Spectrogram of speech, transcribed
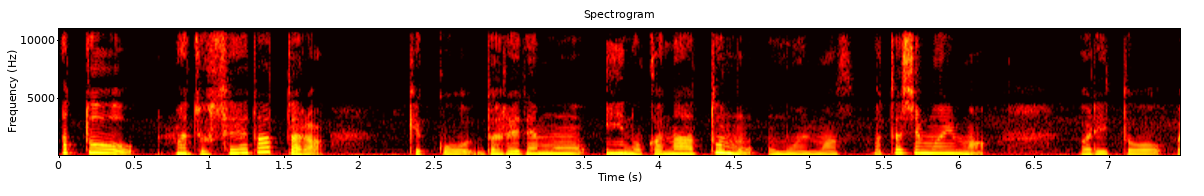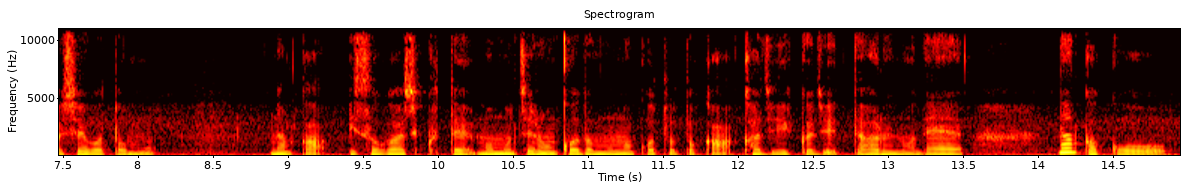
あと、まあ、女性だったら結構誰でもいいのかなとも思います。私も今割とお仕事もなんか忙しくて、まあ、もちろん子供のこととか家事育児ってあるのでなんかこう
